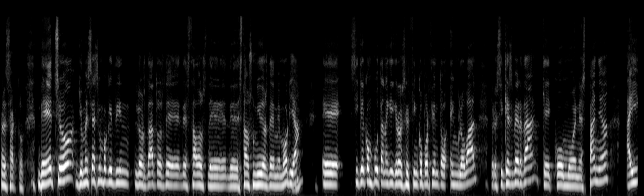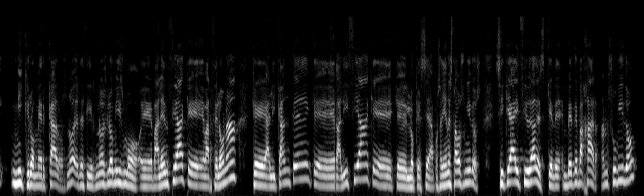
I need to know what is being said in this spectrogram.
Exacto. De hecho, yo me sé así un poquitín los datos de, Estados, de, Estados Unidos de memoria. Eh, sí que computan aquí, creo que es el 5% en global, pero sí que es verdad que como en España hay micromercados, ¿no? Es decir, no es lo mismo eh, Valencia que Barcelona, que Alicante, que Galicia, que, que, lo que sea. Pues allá en Estados Unidos sí que hay ciudades que en vez de bajar han subido,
